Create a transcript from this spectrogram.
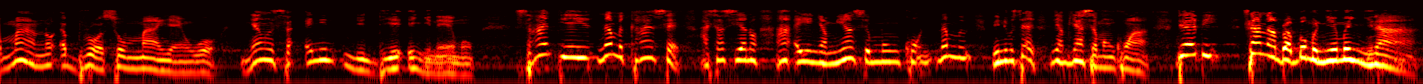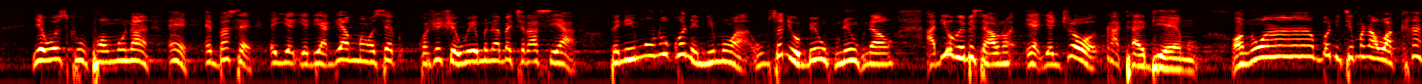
Ɔmaa no borɔ so maa yɛn wɔ nyansa ne nidie nyinaa mu. Saa deɛ yi na meka sɛ asaseɛ no a ɛyɛ nyame asɛm nko. Na me- menim sɛ nyame asɛm nko a. Daabi saa na abrabɔ mu nneɛma nyinaa. Yɛwɔ sukuu pɔn mu na ɛ ɛba sɛ ɛyɛ yɛde adeɛ ama wo sɛ kɔhwehwɛ wei mu na bɛkyerɛ aseɛ a panimu no kɔ n'anim a sɛdeɛ obɛhunahuna adeɛ a wobɛbisa wo no yɛ- yɛntwerɛ wɔ krataa biara mu ɔno ara bɔ ne ti mu na waka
